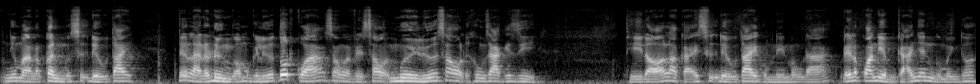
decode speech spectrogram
nhưng mà nó cần có sự đều tay. Tức là nó đừng có một cái lứa tốt quá, xong rồi về sau 10 lứa sau lại không ra cái gì. Thì đó là cái sự đều tay của nền bóng đá. Đấy là quan điểm cá nhân của mình thôi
